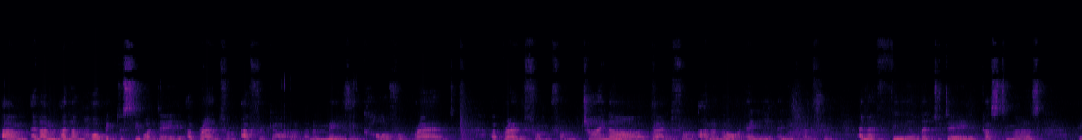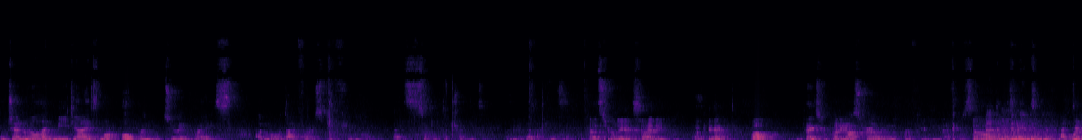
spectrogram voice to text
Um, and, I'm, and I'm hoping to see one day a brand from Africa, an amazing, colorful brand, a brand from, from China, a brand from, I don't know, any, any country. And I feel that today customers in general and media is more open to embrace a more diverse perfumery that's sort of the trend that I can see. That's really exciting. Okay, well, thanks for putting Australia in the perfume map. So with,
